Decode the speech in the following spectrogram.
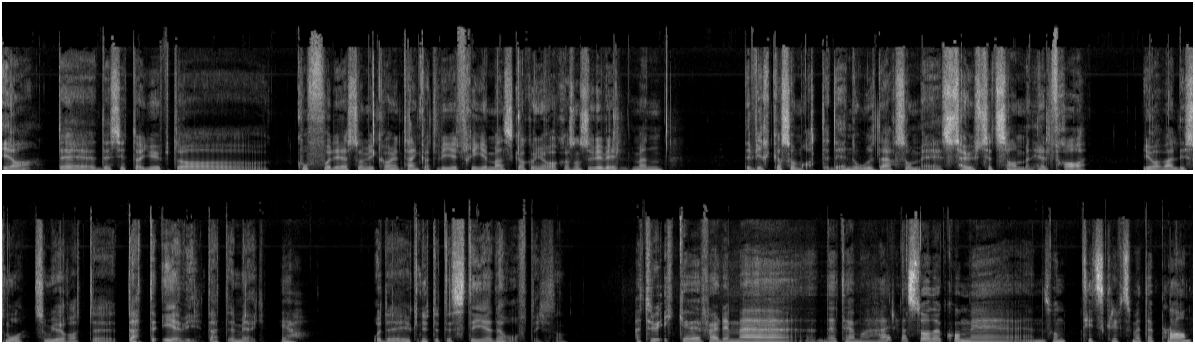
Ja, det, det sitter djupt, og hvorfor det er sånn Vi kan jo tenke at vi frie mennesker kan gjøre akkurat sånn som vi vil, men det virker som at det er noe der som er sauset sammen helt fra vi var veldig små, som gjør at uh, dette er vi, dette er meg. Ja. Og det er jo knyttet til steder ofte, ikke sant. Jeg tror ikke vi er ferdig med det temaet her. Jeg så det kom i en sånn tidsskrift som heter Plan,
